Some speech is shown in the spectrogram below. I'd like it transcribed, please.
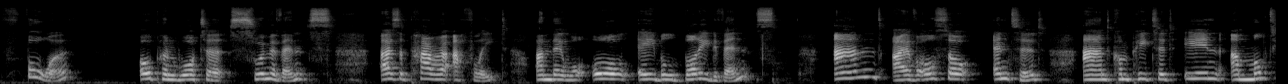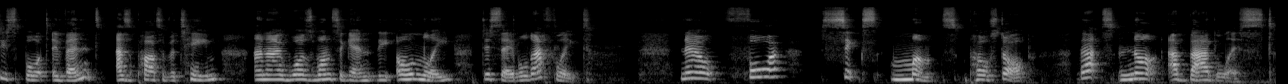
four open water swim events as a para athlete and they were all able-bodied events and I have also entered and competed in a multi-sport event as part of a team and I was once again the only disabled athlete. Now, for six months post-op, that's not a bad list.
